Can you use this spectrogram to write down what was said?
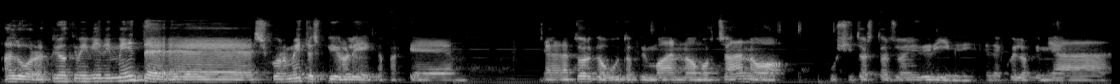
Allora, il primo che mi viene in mente è sicuramente Spiro Leca, perché è l'allenatore che ho avuto il primo anno a Morciano uscito a stagione di Rimini ed è quello che mi ha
